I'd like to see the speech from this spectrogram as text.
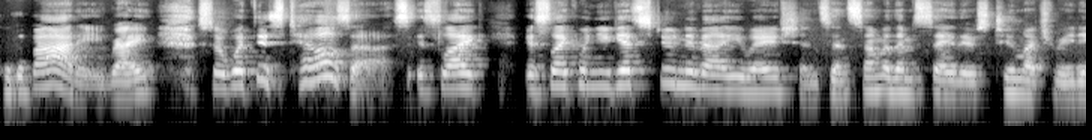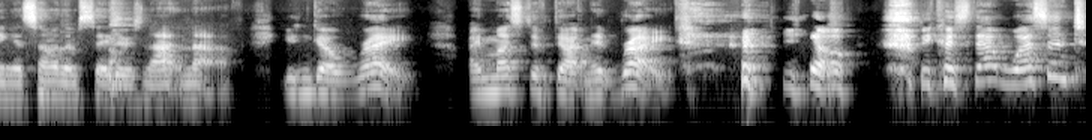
to the body right so what this tells us it's like it's like when you get student evaluations and some of them say there's too much reading and some of them say there's not enough you can go right i must have gotten it right you know because that wasn't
